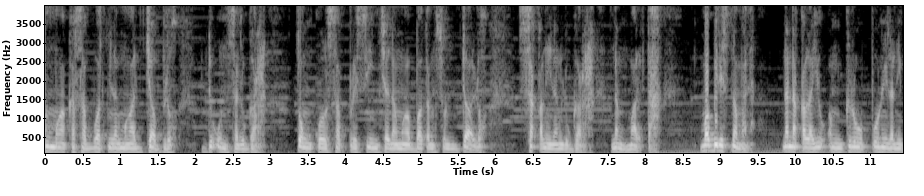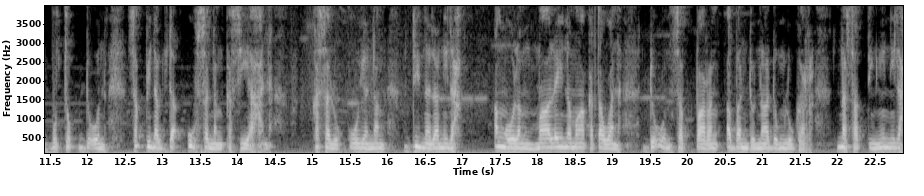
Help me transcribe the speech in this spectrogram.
ang mga kasabwat nilang mga jablo doon sa lugar tungkol sa presensya ng mga batang sundalo sa kanilang lugar ng Malta. Mabilis naman na nakalayo ang grupo nila ni Butchok doon sa pinagdausan ng kasiyahan. Kasalukuyan ng dinala nila ang walang malay na mga katawan doon sa parang abandonadong lugar na sa tingin nila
